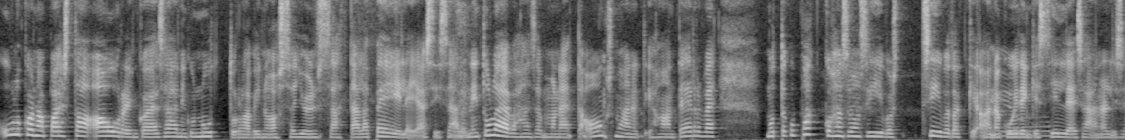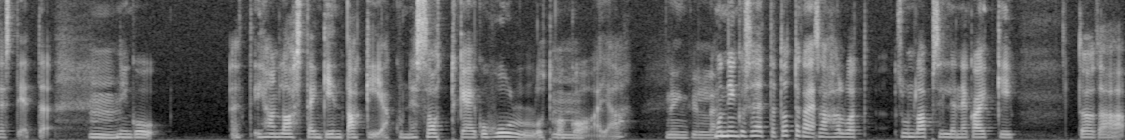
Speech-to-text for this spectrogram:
ulkona paistaa aurinko ja sä niin kuin nutturavinossa jynssää täällä peilejä sisällä, niin tulee vähän semmoinen, että onks mä nyt ihan terve. Mutta kun pakkohan se on siivos, siivotakin aina kuitenkin silleen säännöllisesti, että, mm. niin kuin, että ihan lastenkin takia, kun ne sotkee kuin hullut koko ajan. Niin kyllä. Mutta niin se, että totta kai sä haluat sun lapsille ne kaikki tota,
